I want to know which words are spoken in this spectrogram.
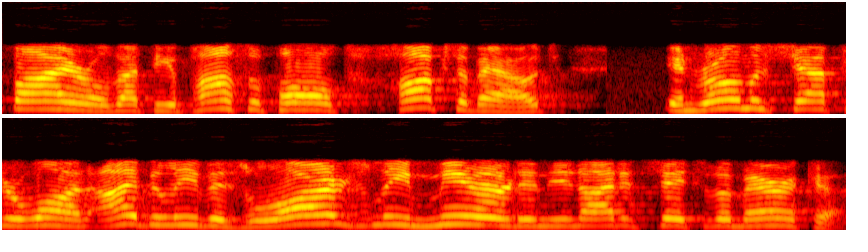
spiral that the Apostle Paul talks about in Romans chapter 1, I believe is largely mirrored in the United States of America.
